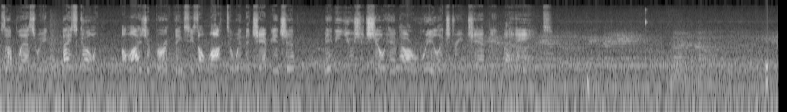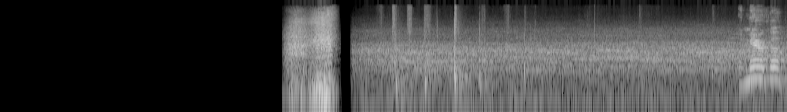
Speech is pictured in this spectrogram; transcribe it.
Things up last week. Nice going. Elijah Burke thinks he's a lock to win the championship? Maybe you should show him how a real Extreme Champion behaves. America,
